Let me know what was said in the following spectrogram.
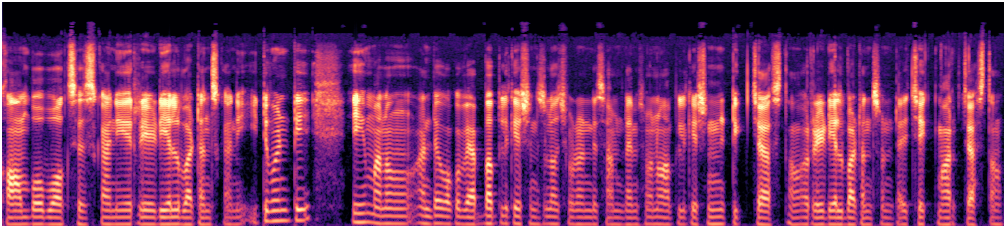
కాంబో బాక్సెస్ కానీ రేడియల్ బటన్స్ కానీ ఇటువంటి ఈ మనం అంటే ఒక వెబ్ అప్లికేషన్స్లో చూడండి సమ్ టైమ్స్ మనం అప్లికేషన్ని టిక్ చేస్తాం రేడియల్ బటన్స్ ఉంటాయి చెక్ మార్క్ చేస్తాం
